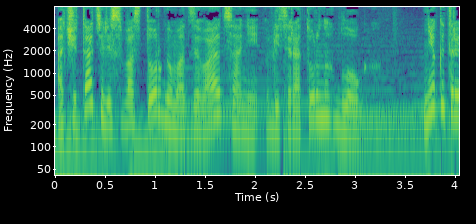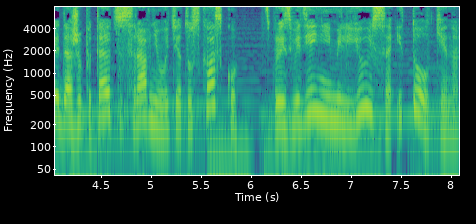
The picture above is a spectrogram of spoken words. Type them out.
а читатели с восторгом отзываются о ней в литературных блогах. Некоторые даже пытаются сравнивать эту сказку с произведениями Льюиса и Толкина.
